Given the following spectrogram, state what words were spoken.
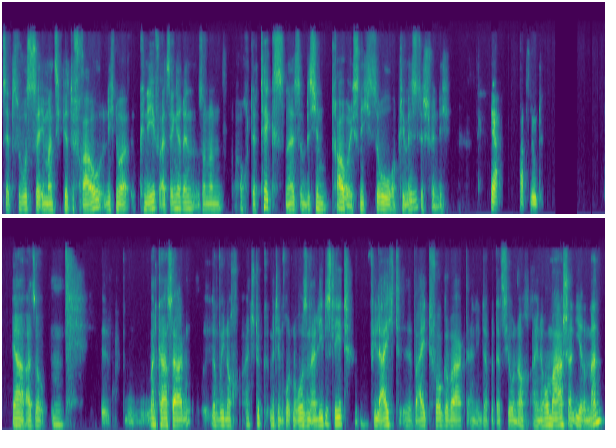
selbstbewusste, emanzipierte Frau. Nicht nur Knef als Sängerin, sondern auch der Text. Ne, ist ein bisschen traurig, ist nicht so optimistisch, mhm. finde ich. Ja, absolut. Ja, also hm, äh, man kann auch sagen, irgendwie noch ein Stück mit den Roten Rosen, ein Liebeslied, vielleicht äh, weit vorgewagt, eine Interpretation, auch eine Hommage an ihren Mann.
